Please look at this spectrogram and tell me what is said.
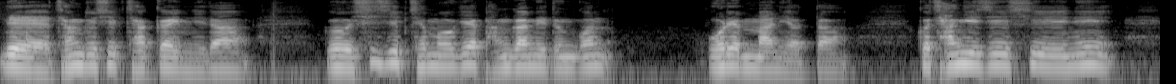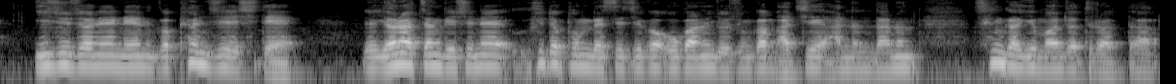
네, 장두식 작가입니다. 그 시집 제목에 반감이 든 건 오랜만이었다. 그 장희지 시인이 2주 전에 낸 그 편지의 시대. 연합장 대신에 휴대폰 메시지가 오가는 요즘과 맞지 않는다는 생각이 먼저 들었다.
